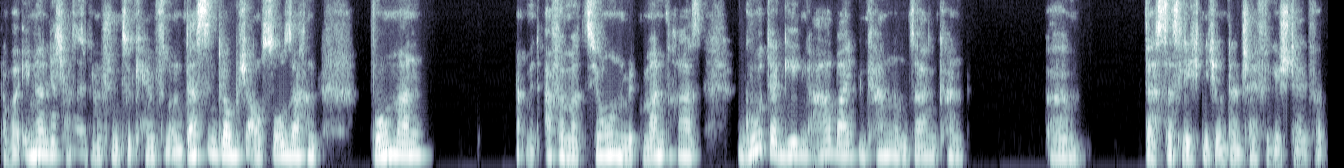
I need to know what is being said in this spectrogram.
Aber innerlich Ja, hast du ganz schön zu kämpfen. Und das sind, glaube ich, auch so Sachen, wo man mit Affirmationen, mit Mantras gut dagegen arbeiten kann und sagen kann, ähm, dass das Licht nicht unter den Scheffel gestellt wird,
